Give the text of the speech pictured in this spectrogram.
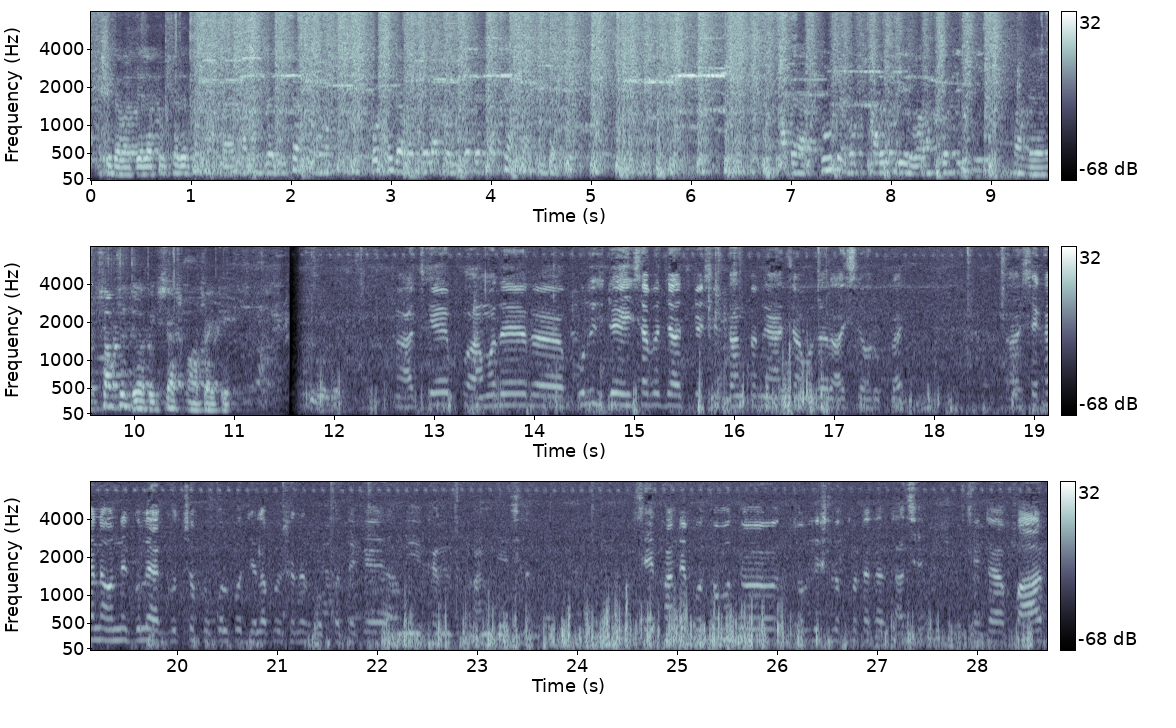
মুর্শিদাবাদ জেলা পরিষদের মুর্শিদাবাদ জেলা পরিষদের মানে আজকে আমাদের পুলিশ ডে হিসাবে যে আজকে সিদ্ধান্ত নেওয়া আছে আমাদের আইসি অরূপ রায় সেখানে অনেকগুলো একগুচ্ছ প্রকল্প জেলা পরিষদের পক্ষ থেকে আমি এখানে ফান্ড দিয়েছিলাম সেই ফান্ডে প্রথমত চল্লিশ লক্ষ টাকার কাছে সেটা পার্ক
